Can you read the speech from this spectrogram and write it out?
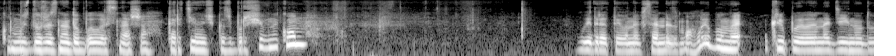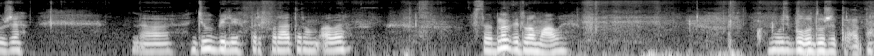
Комусь дуже знадобилась наша картиночка з борщівником. Видрати вони все не змогли, бо ми кріпили надійно дуже на дюбелі перфоратором, але все одно відламали. Комусь було дуже треба.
